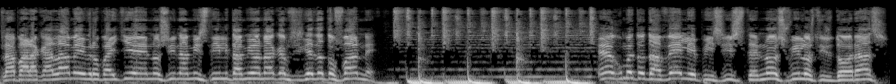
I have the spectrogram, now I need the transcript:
Να παρακαλάμε η Ευρωπαϊκή Ένωση να μην στείλει ταμείο ανάκαμψης γιατί θα το φάνε. Έχουμε τον Ταβέλη επίσης, στενός φίλος της Ντόρας,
